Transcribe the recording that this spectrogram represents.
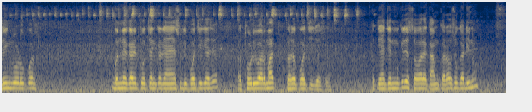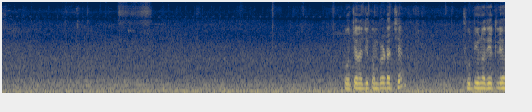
રિંગ રોડ ઉપર બંને ગાડી ટોચન કરી અહીંયા સુધી પહોંચી ગયા છે. થોડી વારમાં જ ઘરે પહોંચી જશું. ત્યાં જઈને મૂકી દો સવારે કામ કરાવશું ગાડીનું. ટોચન હજી કમ્પ્લીટ જ છે. છૂટ્યું નથી એટલે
